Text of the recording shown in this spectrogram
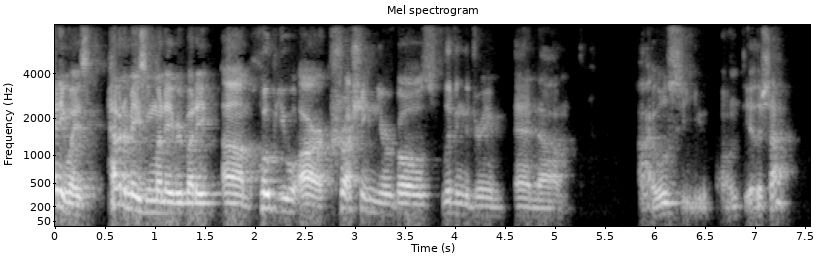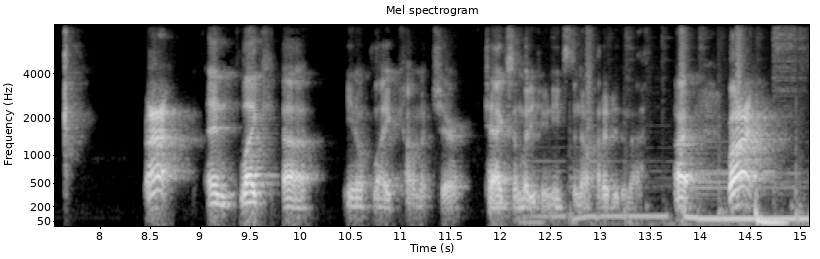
anyways, have an amazing Monday, everybody. Um, hope you are crushing your goals, living the dream, and um, I will see you on the other side. Ah! And like, uh, you know, like, comment, share, tag somebody who needs to know how to do the math. All right. Bye.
